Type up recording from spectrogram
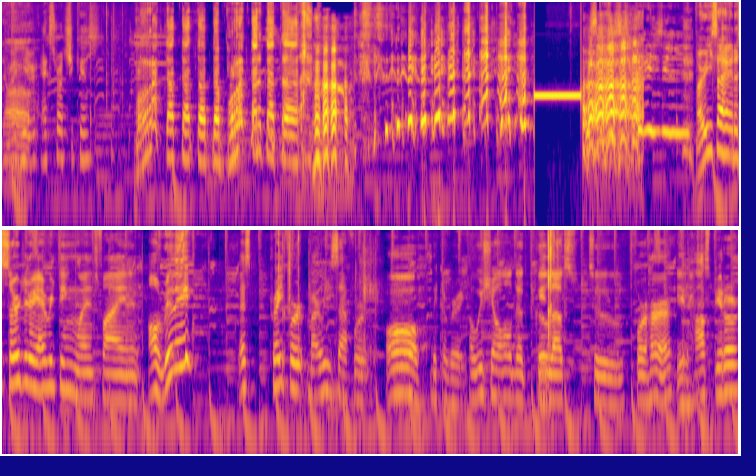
Yeah. Right here, extra chickens. this is crazy. Marisa had a surgery. Everything went fine. Oh, really? Let's pray for Marisa for all the recovery. I wish you all the good luck lucks to for her. In hospital,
